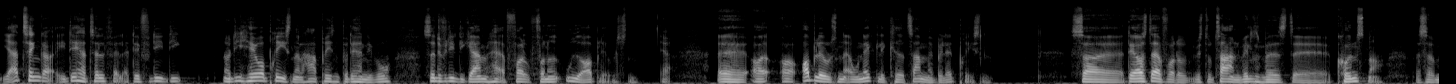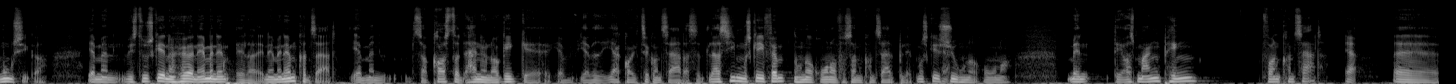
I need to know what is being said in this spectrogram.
jeg tænker i det her tilfælde, at det er fordi, de, når de hæver prisen, eller har prisen på det her niveau, så er det fordi, de gerne vil have, at folk får noget ud af oplevelsen. Ja. Øh, og, og oplevelsen er unægteligt kædet sammen med billetprisen. Så øh, det er også derfor, du, hvis du tager en hvilken som helst øh, kunstner, altså musiker, jamen hvis du skal ind og høre en Eminem, eller en Eminem-koncert, jamen så koster han jo nok ikke, øh, jeg, jeg ved, jeg går ikke til koncerter, så lad os sige måske 1.500 kroner for sådan en koncertbillet, måske Ja. 700 kroner. Men det er også mange penge for en koncert. Ja. Øh,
